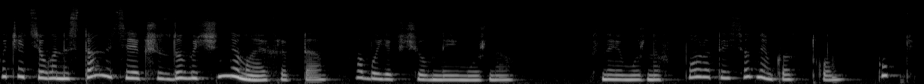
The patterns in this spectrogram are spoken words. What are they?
Хоча цього не станеться, якщо здобич не має хребта, або якщо в неї можна з нею можна впоратись одним катком. Купч.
